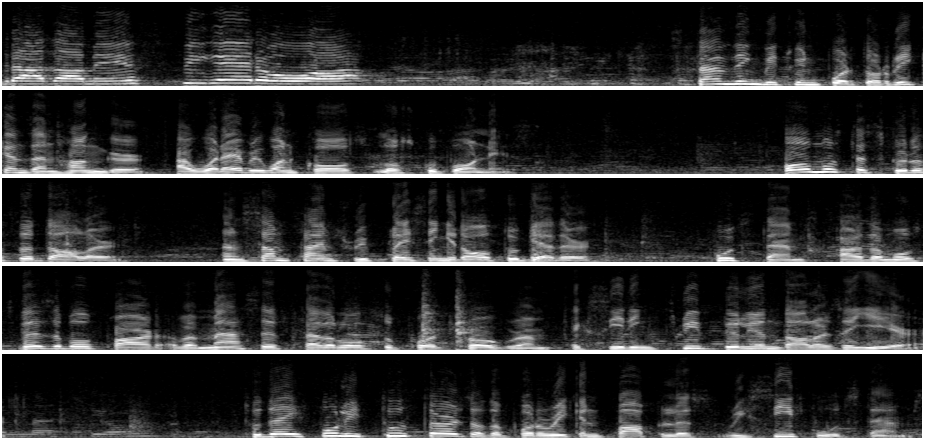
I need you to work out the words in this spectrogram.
Radames Figueroa. Standing between Puerto Ricans and hunger are what everyone calls los cupones. Almost as good as the dollar, and sometimes replacing it altogether, food stamps are the most visible part of a massive federal support program exceeding $3 billion a year. Today, fully two-thirds of the Puerto Rican populace receive food stamps,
